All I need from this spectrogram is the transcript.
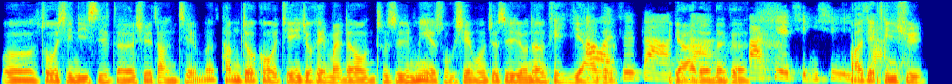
呃做心理师的学长姐们，他们就跟我建议，就可以买那种就是灭鼠先锋，就是有那种可以压的，哦，我知道，压的那个发泄情绪，发泄情绪。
